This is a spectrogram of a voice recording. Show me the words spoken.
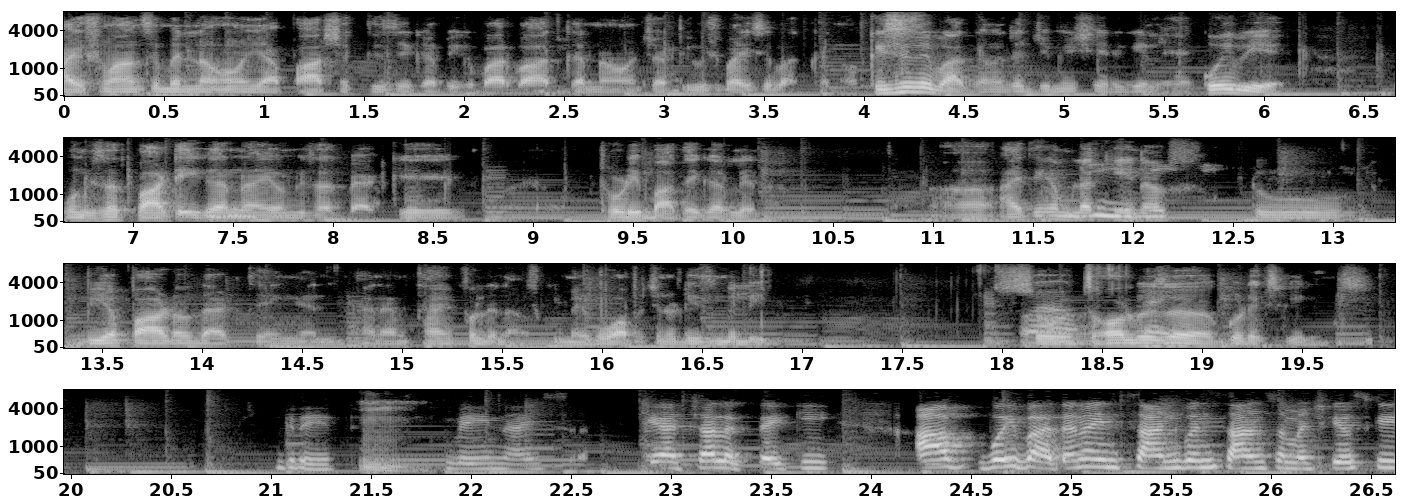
आयुष्मान से मिलना हो या पार शक्ति से कभी कभार बात करना हो चाहे पीयूष भाई से बात करना हो किसी से बात करना हो चाहे जिमी शेरगिल है कोई भी है उनके साथ पार्टी करना है उनके साथ बैठ के थोड़ी बातें कर लेना। I think I am lucky enough to be a part of that thing and and I am thankful enough कि मेरे को अपॉर्चुनिटीज़ मिली। So it's always a. Good experience great very nice ये अच्छा लगता है कि आप वही बात है ना इंसान को इंसान समझ के उसकी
